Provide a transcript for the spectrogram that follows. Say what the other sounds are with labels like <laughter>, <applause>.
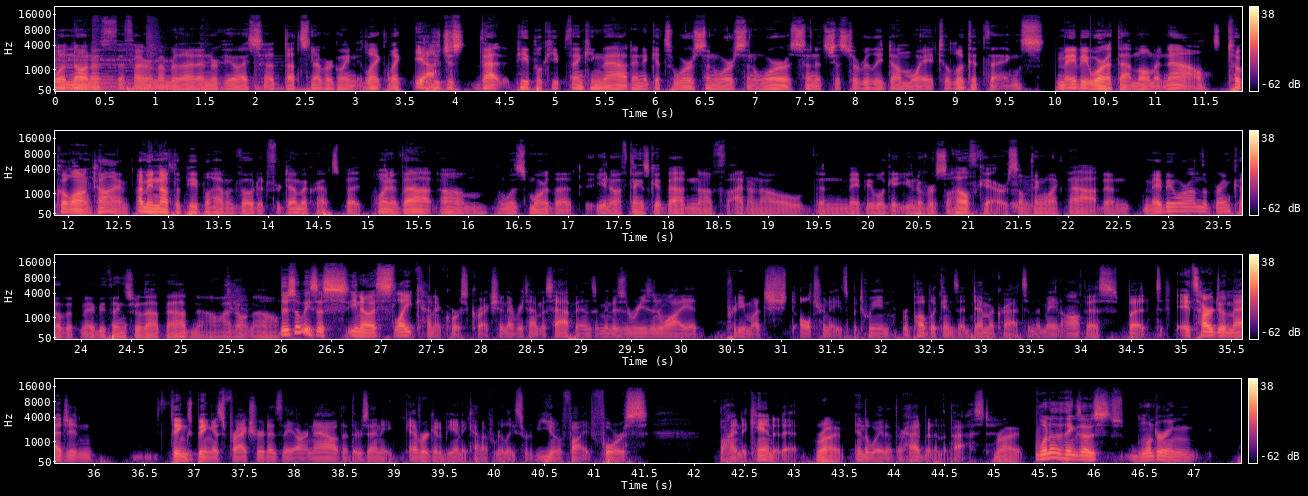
Well, no, and if, if I remember that interview, I said that's never going to, like like Yeah. you just that people keep thinking that, and it gets worse and worse and worse, and it's just a really dumb way to look at things. Maybe we're at that moment now. It took a long time. I mean, not that people haven't voted for Democrats, but point of that um, was more that you know if things get bad enough, I don't know, then maybe we'll get universal health care or something like that, and maybe we're on the brink of it. Maybe things are that bad now. I don't know. There's always a you know a slight kind of course correction every time this happens. I mean, there's a reason why it pretty much alternates between Republicans and Democrats in the main office, but it's hard to imagine things being as fractured as they are now that there's any ever going to be any kind of really sort of unified force behind a candidate Right, in the way that there had been in the past. right. One of the things I was wondering,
